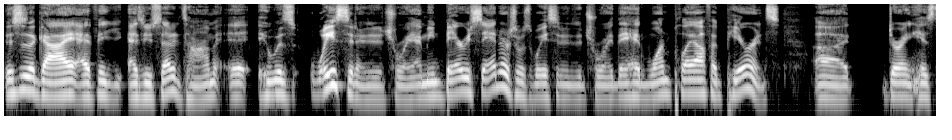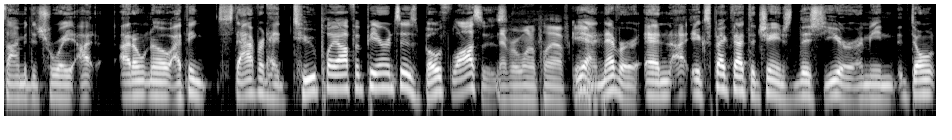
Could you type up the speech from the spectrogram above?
this is a guy I think, as you said it, Tom, it, who was wasted in Detroit. I mean, Barry Sanders was wasted in Detroit. They had one playoff appearance uh, during his time in Detroit. I I don't know. I think Stafford had two playoff appearances, both losses. Never won a playoff game. Yeah, never. And I expect that to change this year. I mean, don't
